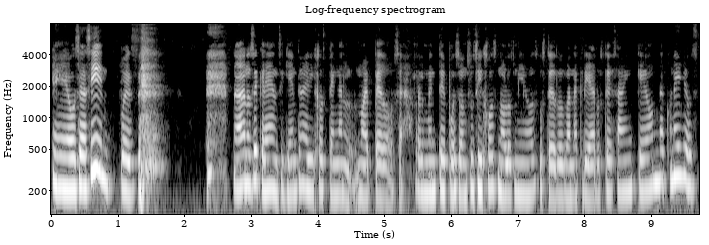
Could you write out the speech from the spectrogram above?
eh, o sea, sí, pues, nada, no se crean, si quieren tener hijos, tenganlo, no hay pedo, o sea, realmente, pues son sus hijos, no los míos, ustedes los van a criar, ustedes saben qué onda con ellos.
